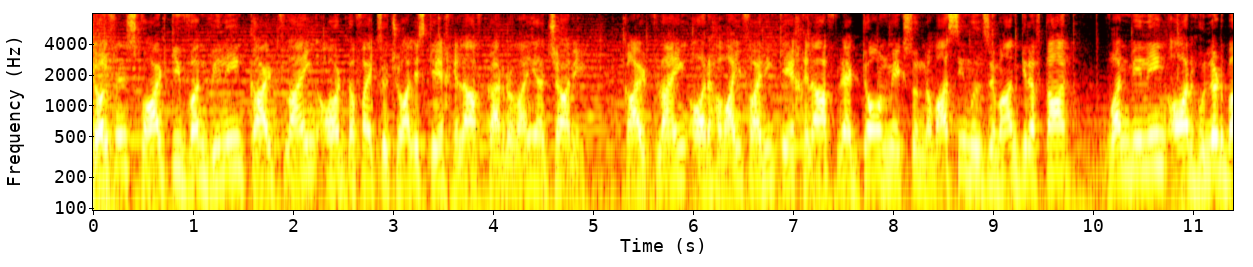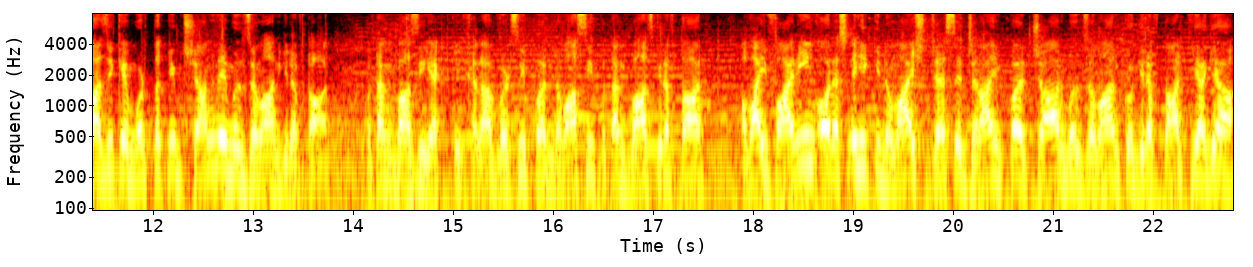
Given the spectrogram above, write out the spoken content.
डॉल्फिन स्क्वाड की वन व्हीलिंग, काइट फ्लाइंग और दफ़ा एक सौ चालीस के खिलाफ कार्रवाइयाँ जारी। काइट फ्लाइंग और हवाई फायरिंग के खिलाफ क्रैकडाउन में एक सौ नवासी मुलजमान गिरफ़्तार। वन व्हीलिंग और हुल्लड़बाजी के मुरतकब छियानवे मुलजमान गिरफ़्तार। पतंगबाजी एक्ट की खिलाफ वर्जी पर नवासी पतंगबाज गिरफ़्तार। हवाई फायरिंग और असलहे की नुमाइश जैसे जराइम पर चार मुलजमान को गिरफ़्तार किया गया।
